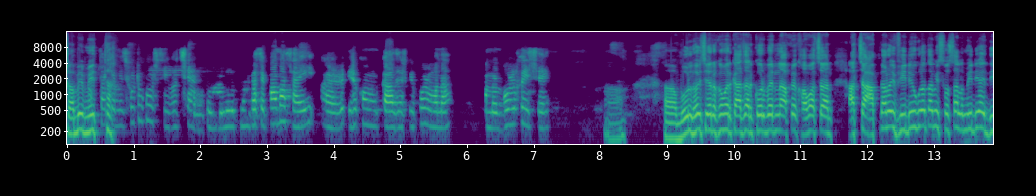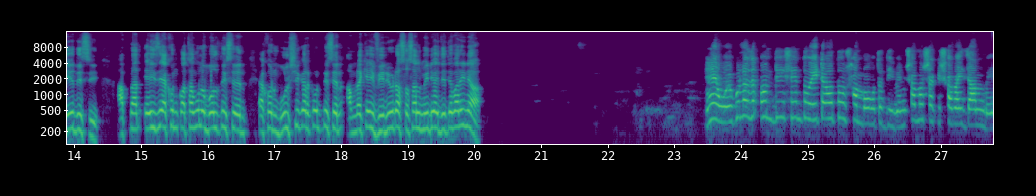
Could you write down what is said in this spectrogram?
সবই মিথ্যা। আমি ছোট করছি বুঝছেন? তো আমি আপনার কাছে ক্ষমা চাই আর এরকম কাজ আর কি করব না আমার ভুল হয়েছে। ভুল হয়েছে এরকমের কাজ আর করবেন না আপনি ক্ষমা চান। আচ্ছা আপনার ওই ভিডিওগুলো তো আমি সোশ্যাল মিডিয়ায় দিয়ে দিছি। আপনার এই যে এখন কথাগুলো বলতেছেন এখন ভুল স্বীকার করতেছেন আমরা কি এই ভিডিওটা সোশ্যাল মিডিয়ায় দিতে পারি না? হ্যাঁ ওইগুলো যখন দিয়েছেন তো এটাও তো সম্ভবত দিবেন সমস্যা কি সবাই জানবে?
